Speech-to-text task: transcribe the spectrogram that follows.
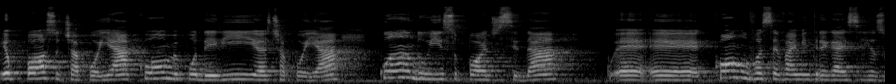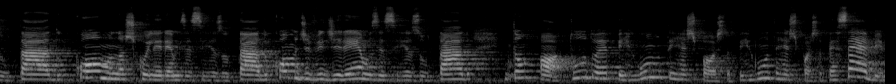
Eu posso te apoiar? Como eu poderia te apoiar? Quando isso pode se dar? É, é, como você vai me entregar esse resultado, como nós colheremos esse resultado, como dividiremos esse resultado. Então, ó, tudo é pergunta e resposta, pergunta e resposta, percebe?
